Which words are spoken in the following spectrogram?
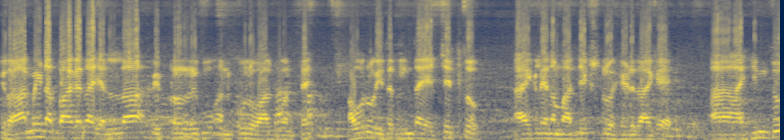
ಗ್ರಾಮೀಣ ಭಾಗದ ಎಲ್ಲ ವಿಪ್ರರಿಗೂ ಅನುಕೂಲವಾಗುವಂತೆ ಅವರು ಇದರಿಂದ ಎಚ್ಚೆತ್ತು ಆಗಲೇ ನಮ್ಮ ಅಧ್ಯಕ್ಷರು ಹೇಳಿದಾಗೆ ಆ ಹಿಂದೂ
